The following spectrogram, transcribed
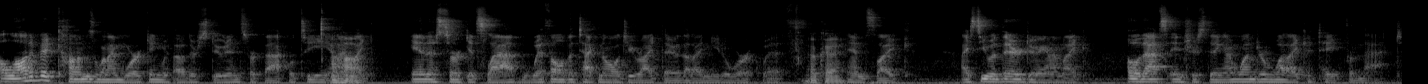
a lot of it comes when I'm working with other students or faculty and uh-huh. I'm like in a circuits lab with all the technology right there that I need to work with. Okay. And it's like I see what they're doing and I'm like, oh that's interesting. I wonder what I could take from that.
